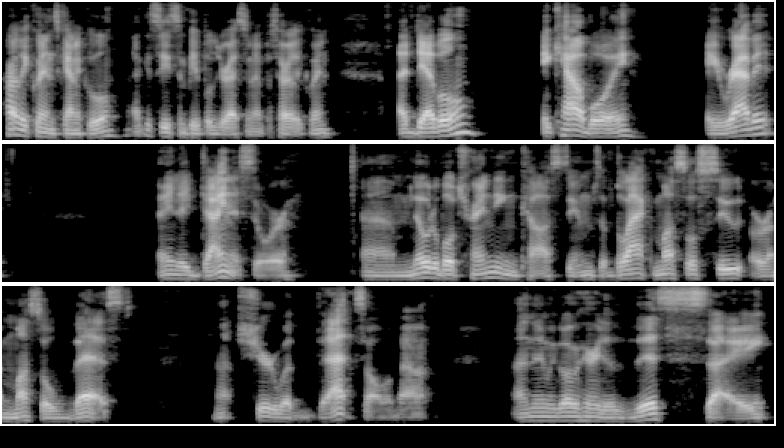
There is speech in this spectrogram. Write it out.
Harley Quinn's kind of cool. I could see some people dressing up as Harley Quinn. A devil, a cowboy, a rabbit, and a dinosaur. Um, notable trending costumes a black muscle suit or a muscle vest. Not sure what that's all about. And then we go over here to this site.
